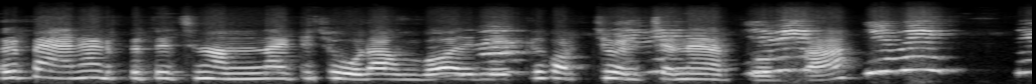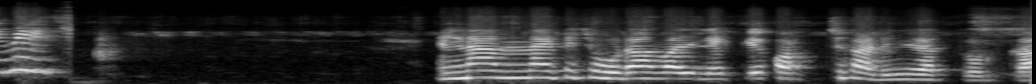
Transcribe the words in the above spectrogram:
ഒരു പാൻ അടുപ്പത്ത് വെച്ച് നന്നായിട്ട് ചൂടാകുമ്പോ അതിലേക്ക് കുറച്ച് വെളിച്ചെണ്ണ ചേർത്ത് കൊടുക്ക. എണ്ണ നന്നായിട്ട് ചൂടാകുമ്പോ അതിലേക്ക് കുറച്ച് കടുക് ചേർത്ത് കൊടുക്കുക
